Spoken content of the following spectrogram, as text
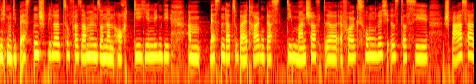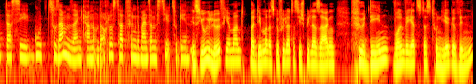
nicht nur die besten Spieler zu versammeln, sondern auch diejenigen, die am besten dazu beitragen, dass die Mannschaft äh, erfolgshungrig ist, dass sie Spaß Spaß hat, dass sie gut zusammen sein kann und auch Lust hat, für ein gemeinsames Ziel zu gehen. Ist Jogi Löw jemand, bei dem man das Gefühl hat, dass die Spieler sagen, für den wollen wir jetzt das Turnier gewinnen?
